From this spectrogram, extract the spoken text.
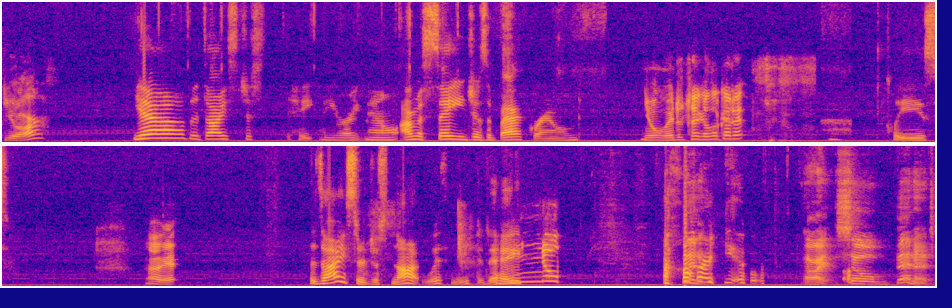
You are? Yeah, the dice just hate me right now. I'm a sage as a background. You want me to take a look at it? Please. Okay. The dice are just not with me today. Nope. How are you? All right, so Bennett,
